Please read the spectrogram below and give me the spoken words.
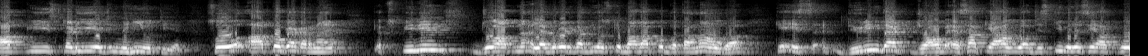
आपकी स्टडी एज नहीं होती है। सो so, आपको क्या करना है? एक्सपीरियंस जो आपने एलेबोरेट कर दिया उसके बाद आपको बताना होगा कि इस ड्यूरिंग दैट जॉब ऐसा क्या हुआ जिसकी वजह से आपको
